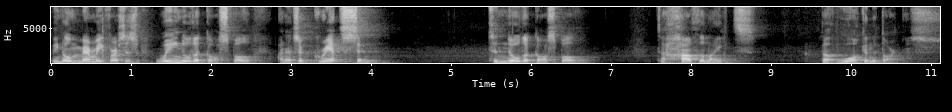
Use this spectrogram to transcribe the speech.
We know memory verses. We know the gospel, and it's a great sin to know the gospel, to have the light, but walk in the darkness.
